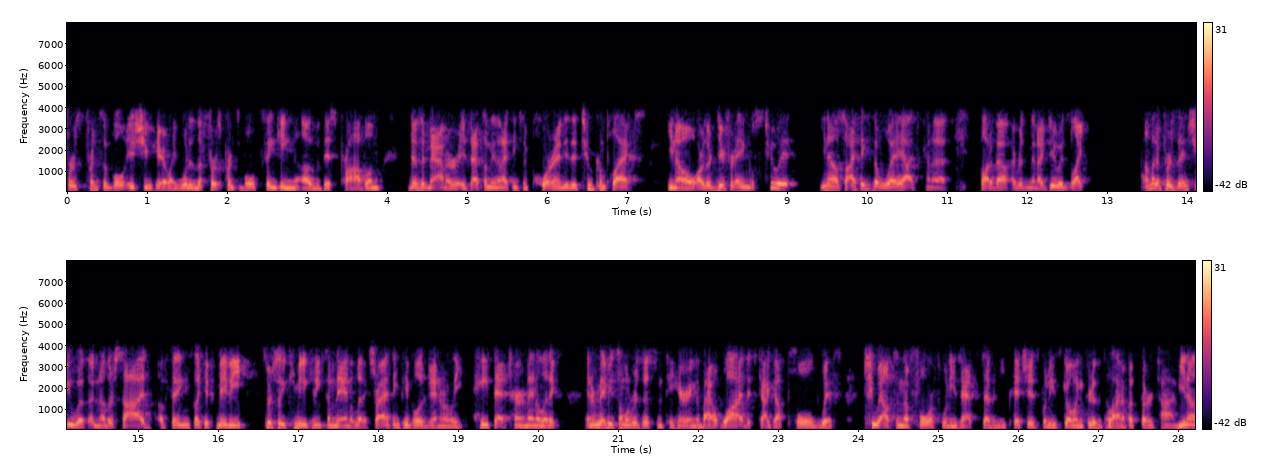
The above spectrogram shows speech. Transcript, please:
first principle issue here? Like, what is the first principle thinking of this problem? Does it matter? Is that something that I think is important? Is it too complex? You know, are there different angles to it? You know, so I think the way I've kind of thought about everything that I do is like, I'm going to present you with another side of things. Like if maybe, especially communicating some of the analytics, right? I think people are generally hate that term analytics and or maybe someone resistant to hearing about why this guy got pulled with two outs in the fourth when he's at 70 pitches, but he's going through the lineup a third time. You know,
